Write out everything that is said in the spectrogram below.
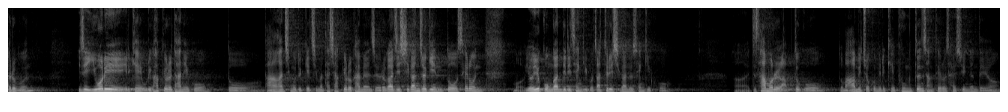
여러분 이제 2월이 이렇게 우리가 학교를 다니고 또 방학한 친구도 있겠지만 다시 학교를 가면서 여러 가지 시간적인 또 새로운 뭐 여유 공간들이 생기고 짜투리 시간도 생기고 어, 이제 3월을 앞두고 또 마음이 조금 이렇게 붕 뜬 상태로 살 수 있는데요.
